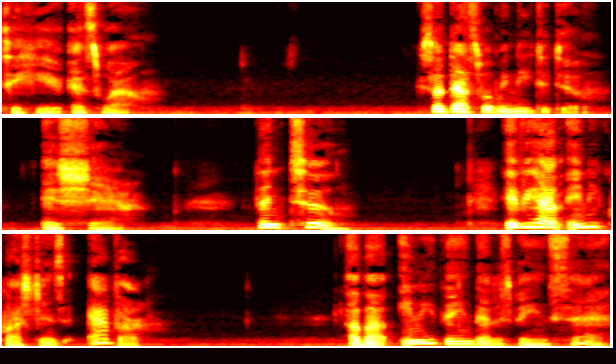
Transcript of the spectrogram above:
to hear as well. So that's what we need to do is share. Then two, if you have any questions ever about anything that is being said,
